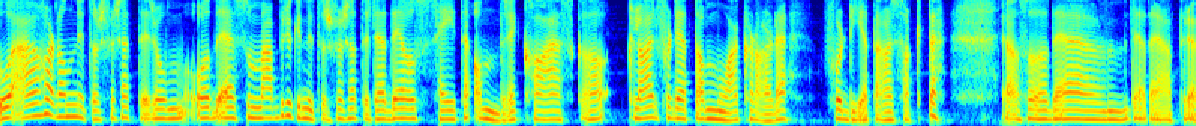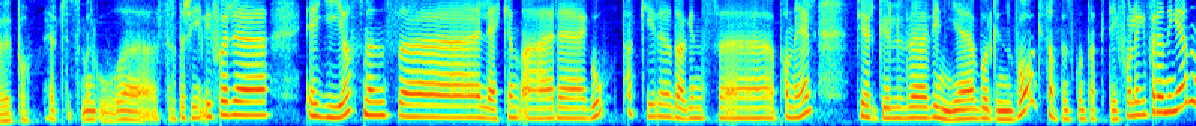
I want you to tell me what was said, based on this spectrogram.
Og jeg har noen nyttårsforsetter om, og det som jeg bruker nyttårsforsetter til, det er å si til andre hva jeg skal klare, for da må jeg klare det fordi at jeg har sagt det. Ja, så det, det er det jeg prøver på. Det hørtes ut som en god eh, strategi. Vi får eh, gi oss mens eh, leken er god. Takker dagens panel. Bjørgulv Vinje Borgundvåg, samfunnskontakt i Forleggerforeningen.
